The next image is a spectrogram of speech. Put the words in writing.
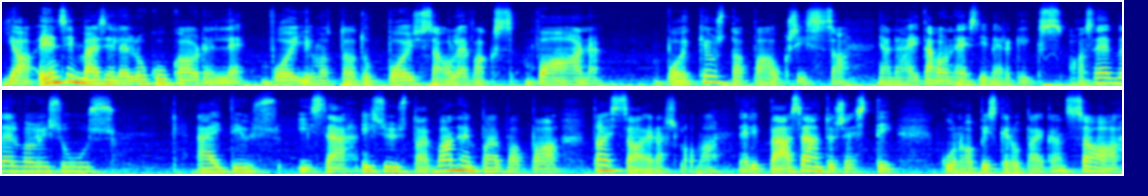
Ja ensimmäiselle lukukaudelle voi ilmoittautua poissa olevaksi vaan poikkeustapauksissa. Ja näitä on esimerkiksi asevelvollisuus, äitiys, isä, isyys tai vanhempainvapaa tai sairasloma. Eli pääsääntöisesti, kun opiskelupaikan saa,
